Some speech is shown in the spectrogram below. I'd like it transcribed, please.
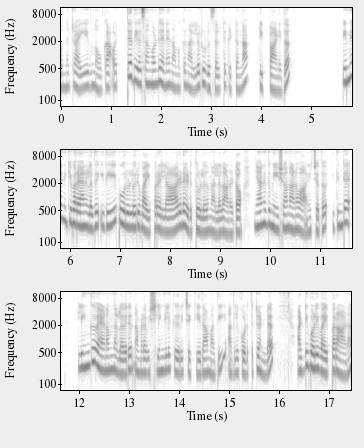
ഒന്ന് ട്രൈ ചെയ്ത് നോക്കുക. ഒറ്റ ദിവസം കൊണ്ട് തന്നെ നമുക്ക് നല്ലൊരു റിസൾട്ട് കിട്ടുന്ന ടിപ്പാണിത് പിന്നെ എനിക്ക് പറയാനുള്ളത് ഇതേപോലുള്ളൊരു വൈപ്പർ എല്ലാവരുടെ അടുത്തുള്ളത് നല്ലതാണ് കേട്ടോ ഞാനിത് മീഷോ എന്നാണ് വാങ്ങിച്ചത്. ഇതിന്റെ ലിങ്ക് വേണം എന്നുള്ളവർ നമ്മുടെ വിഷ് ലിങ്കിൽ കയറി ചെക്ക് ചെയ്താൽ മതി. അതിൽ കൊടുത്തിട്ടുണ്ട്. അടിപൊളി വൈപ്പറാണ്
